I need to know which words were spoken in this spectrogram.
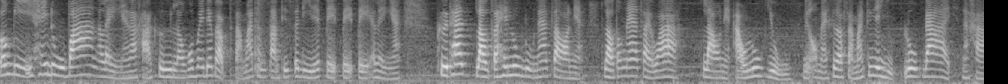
ก็มีให้ดูบ้างอะไรอย่างเงี้ยนะคะ คือเราก็ไม่ได้แบบสามารถทำตามทฤษฎีได้เป๊ะๆอะไรเงี้ยคือถ้าเราจะให้ลูกดูหน้าจอเนี่ย เราต้องแน่ใจว่า เราเนี่ยเอาลูกอยู่เนึกอออกไหมคือเราสามารถที่จะหยุดลูกได้นะคะ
